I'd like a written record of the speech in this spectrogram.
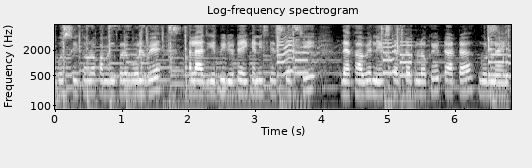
অবশ্যই তোমরা কমেন্ট করে বলবে। তাহলে আজকের ভিডিওটা এখানেই শেষ করছি। দেখা হবে নেক্সট একটা ব্লকে টাটা গুড নাইট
